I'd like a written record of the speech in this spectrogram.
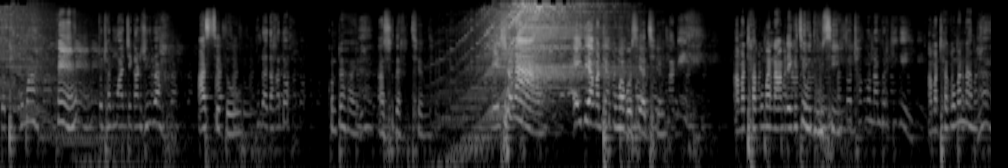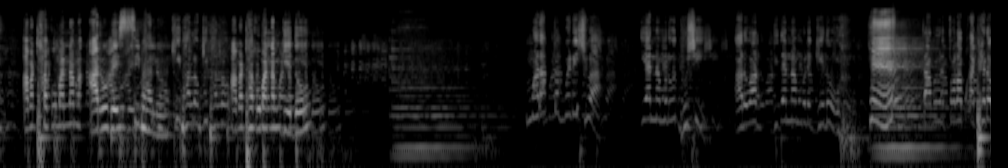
তোর ঠাকুমা? হ্যাঁ। তোর ঠাকুমা আছে গান শুনবা? আসছে তো। কোনটা দেখা তো? কোনটা হয়। আসো দেখাচ্ছি আমি। এসো না। এই যে আমার ঠাকুমা বসে আছে। আমার ঠাকুমার নাম রেখেছে উদ্ভূষী তোর ঠাকুমার নাম কি কি? আমার ঠাকুমার নাম? আমার ঠাকুমার নাম আরও বেশি ভালো। কি ভালো কি ভালো? আমার ঠাকুমার নাম গেদো। মারাত্মক বেড়ি শুয়া ইয়ার নাম বলে উদ্ভূষি আর ওর দিদার নাম বলে গেদো। হ্যাঁ। তারপরে তলা পাকা ফেরো।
